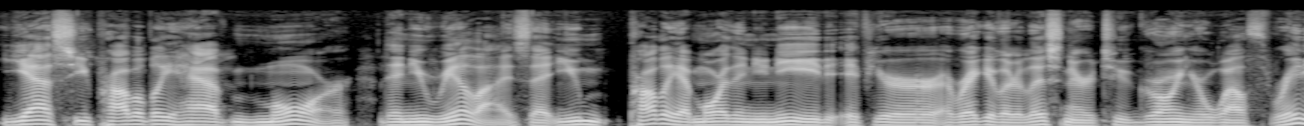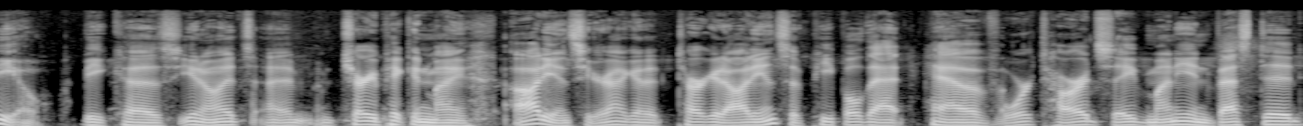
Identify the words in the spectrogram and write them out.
Yes, you probably have more than you realize, that you probably have more than you need if you're a regular listener to Growing Your Wealth Radio. Because, you know, it's I'm cherry picking my audience here. I got a target audience of people that have worked hard, saved money, invested,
